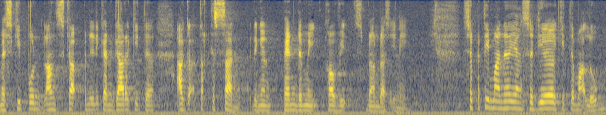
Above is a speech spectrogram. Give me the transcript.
meskipun lanskap pendidikan negara kita agak terkesan dengan pandemik COVID-19 ini. Seperti mana yang sedia kita maklum,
